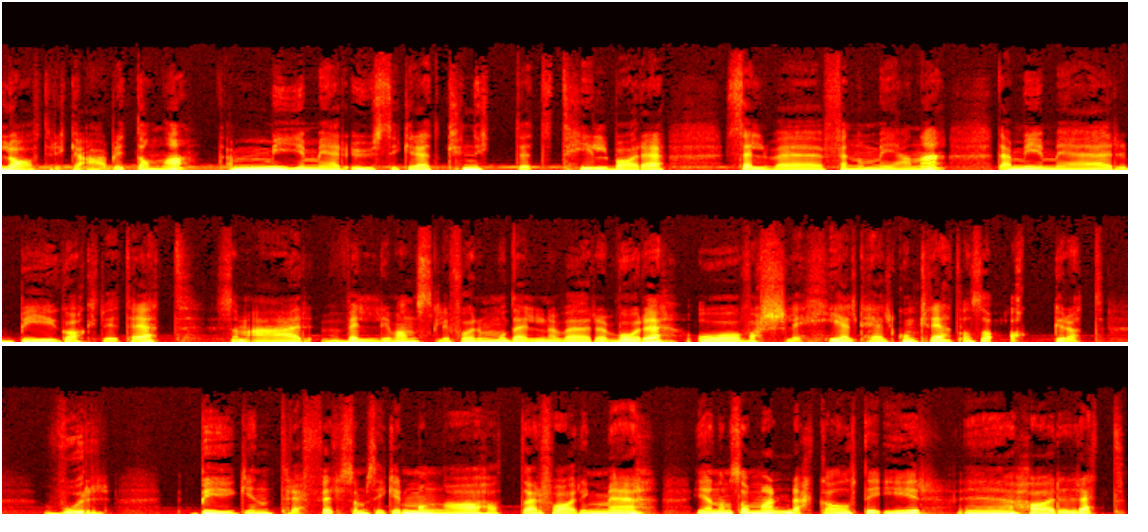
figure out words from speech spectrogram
lavtrykket er blitt danna. Det er mye mer usikkerhet knyttet til bare selve fenomenet. Det er mye mer bygeaktivitet som er veldig vanskelig for modellene våre å varsle helt, helt konkret. Altså akkurat hvor bygen treffer, som sikkert mange har hatt erfaring med gjennom sommeren. Det er ikke alltid Yr eh, har rett.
